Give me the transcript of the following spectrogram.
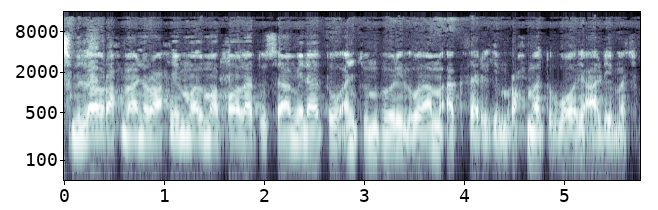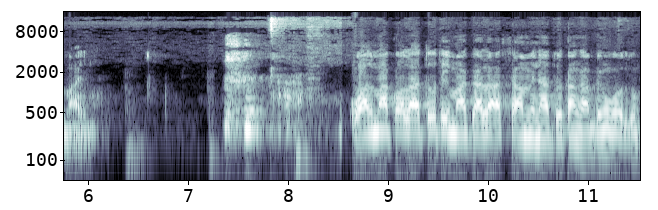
Bismillahirrahmanirrahim wal maqalatu saminatu an jumhuril ulama aktsarihim rahmatullahi alaihim ajmain. Wal maqalatu te makalah saminatu kang kaping 8.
